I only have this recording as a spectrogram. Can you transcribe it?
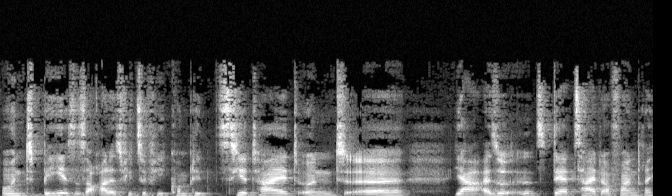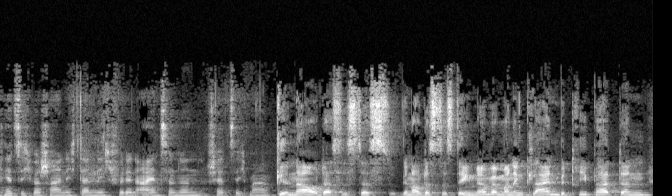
und B, ist es auch alles viel zu viel Kompliziertheit und äh, ja, also äh, der Zeitaufwand rechnet sich wahrscheinlich dann nicht für den Einzelnen, schätze ich mal. Genau, das ist das, genau das ist das Ding. Ne? Wenn man einen kleinen Betrieb hat, dann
